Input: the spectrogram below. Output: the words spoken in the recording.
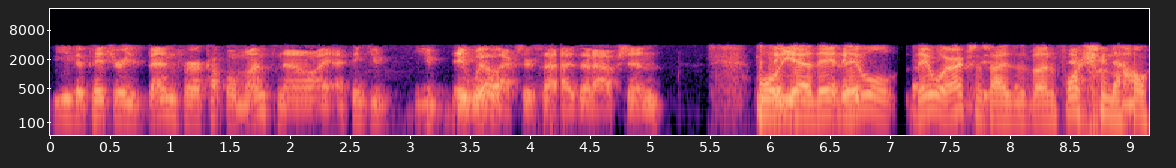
be the pitcher he's been for a couple months now, I, I think you you they will exercise that option. Well, yeah, they they will they will exercise it, but unfortunately now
